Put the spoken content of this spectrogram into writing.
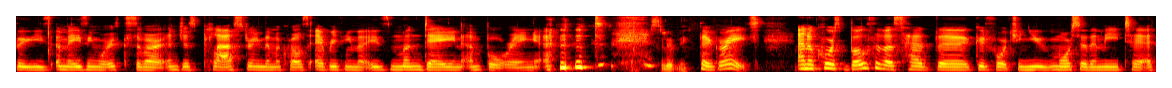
these amazing works of art and just plastering them across everything that is mundane and boring. And absolutely, they're great. And of course, both of us had the good fortune, you more so than me, to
